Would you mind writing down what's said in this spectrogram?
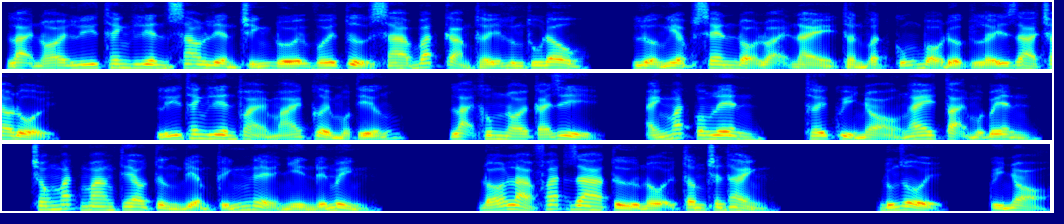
Lại nói lý thanh liên sao liền chính đối với tử sa bắt cảm thấy hứng thú đâu lựa nghiệp sen đỏ loại này thần vật cũng bỏ được lấy ra trao đổi lý thanh liên thoải mái cười một tiếng, lại không nói cái gì, ánh mắt cong lên, thấy quỷ nhỏ ngay tại một bên, trong mắt mang theo từng điểm kính để nhìn đến mình. Đó là phát ra từ nội tâm chân thành. Đúng rồi, quỷ nhỏ,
